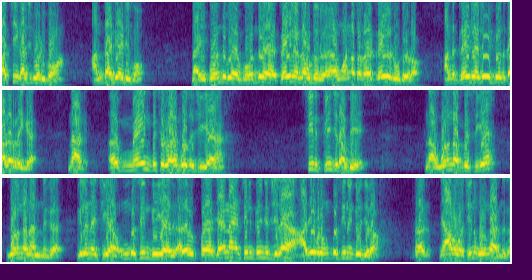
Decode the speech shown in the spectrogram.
கட்சியை கழிச்சிட்டு ஓடி போவான் அந்த அடி அடிப்போம். நான் இப்போ வந்து இப்போ வந்து ட்ரெய்லர் தான் விட்டுருக்கேன் ஒன்றா சொல்ற ட்ரெய்லர் விட்டுக்கிறோம் அந்த ட்ரெய்லர்ல இப்படி வந்து கதறீங்க. நான் மெயின் பிக்சர் வரும்போது வச்சுக்கேன் சீன் கிழிஞ்சிடும் அப்படியே. நான் ஒழுங்கா பேசிக்க ஒழுங்கா நடந்துங்க. இல்லைன்னு வச்சுக்க உங்க சீன் கிழியாது. அதாவது இப்போ ஜனநாயகம் சீன் கிழிஞ்சிருச்சுல அதே போல உங்க சீனும் கிழிஞ்சிடும் ஞாபகம் வச்சுன்னு ஒழுங்கா இருந்துங்க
